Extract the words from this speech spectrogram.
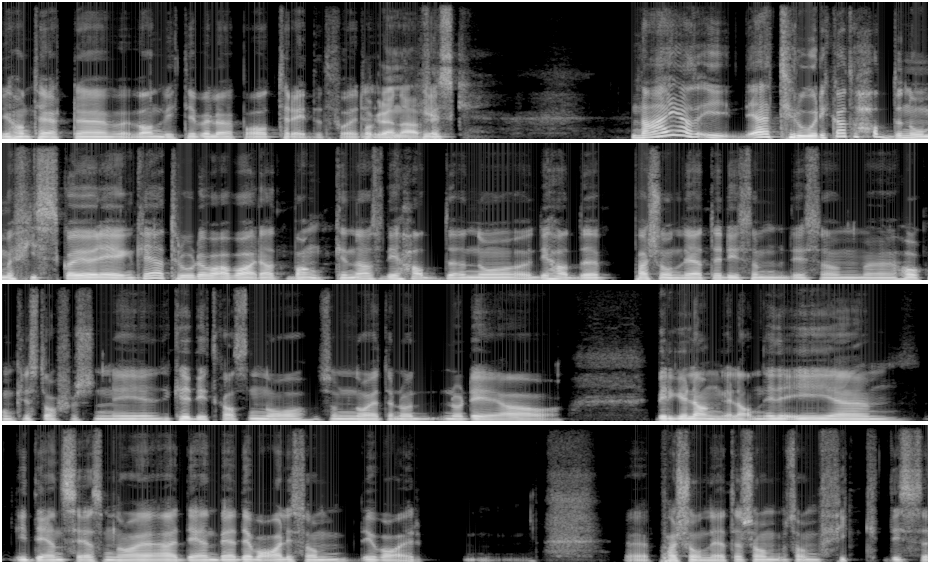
De håndterte vanvittige beløp og tradet for På grunn av fisk? Nei, jeg, jeg tror ikke at det hadde noe med fisk å gjøre, egentlig. Jeg tror det var bare at bankene altså, de, hadde noe, de hadde personligheter, de som, de som uh, Håkon Christoffersen i Kredittkassen nå, som nå heter Nordea, og Birger Langeland i, i, uh, i, DNC, som nå er DNB. Det var liksom De var Eh, personligheter som, som fikk disse,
